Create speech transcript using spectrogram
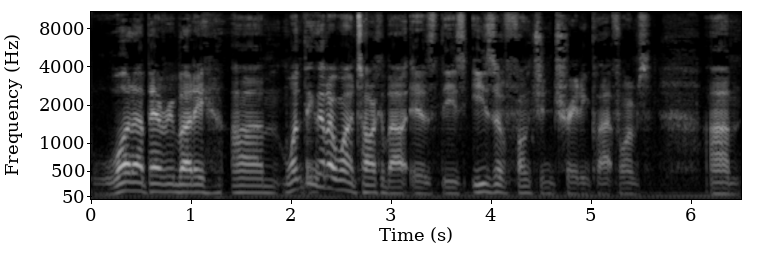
What up, everybody? Um, one thing that I want to talk about is these ease of function trading platforms. Um,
